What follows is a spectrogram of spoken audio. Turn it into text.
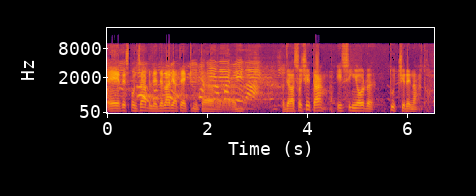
e responsabile dell'area tecnica della società, il signor Tucci Renato.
